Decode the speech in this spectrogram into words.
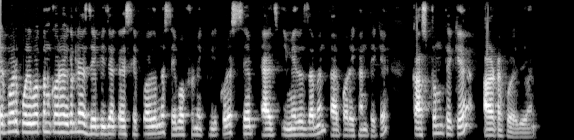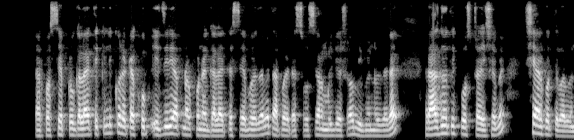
এরপরে পরিবর্তন করা হয়ে গেলে জেপিজি আকারে সেভ করার জন্য সেভ অপশনে ক্লিক করে সেভ অ্যাজ ইমেজে যাবেন। তারপর এখান থেকে কাস্টম থেকে আলাদা করে দিবেন। তারপর সেভ টু গ্যালারিতে ক্লিক করে এটা খুব ইজিলি আপনার ফোনের গ্যালারিতে সেভ হয়ে যাবে। তারপর এটা সোশ্যাল মিডিয়া সহ বিভিন্ন জায়গায় রাজনৈতিক পোস্টার হিসেবে শেয়ার করতে পারবেন।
